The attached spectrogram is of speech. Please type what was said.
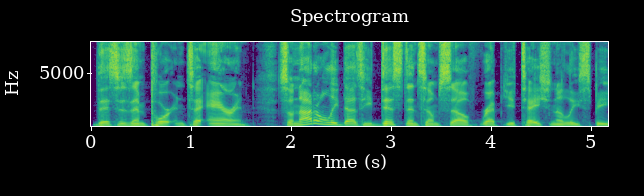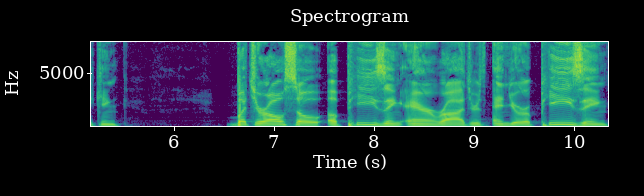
This is important to Aaron. So not only does he distance himself reputationally speaking, but you're also appeasing Aaron Rodgers and you're appeasing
